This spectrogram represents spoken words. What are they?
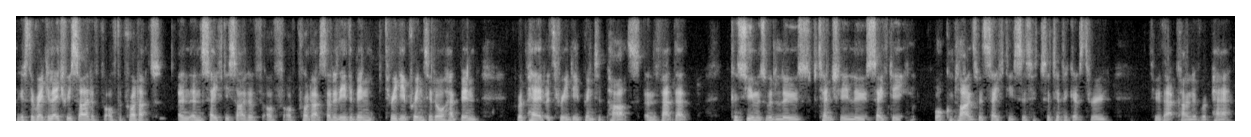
I guess, the regulatory side of, of the product and, and safety side of, of, of products that had either been 3D printed or had been repaired with 3D printed parts, and the fact that consumers would lose potentially lose safety or compliance with safety certificates through through that kind of repair.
